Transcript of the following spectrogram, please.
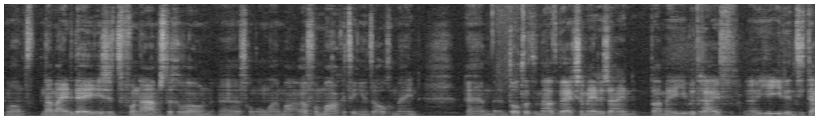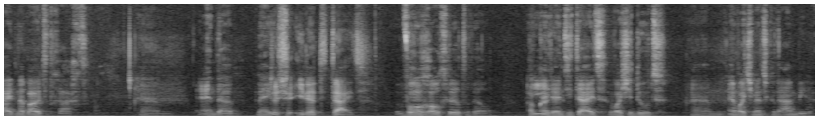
Want naar mijn idee is het voornaamste gewoon uh, van, online ma uh, van marketing in het algemeen. Um, dat het inderdaad werkzaamheden zijn waarmee je bedrijf uh, je identiteit naar buiten draagt. Um, en daarmee dus je identiteit? Voor een groot gedeelte wel. Okay. Je identiteit, wat je doet um, en wat je mensen kunt aanbieden.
